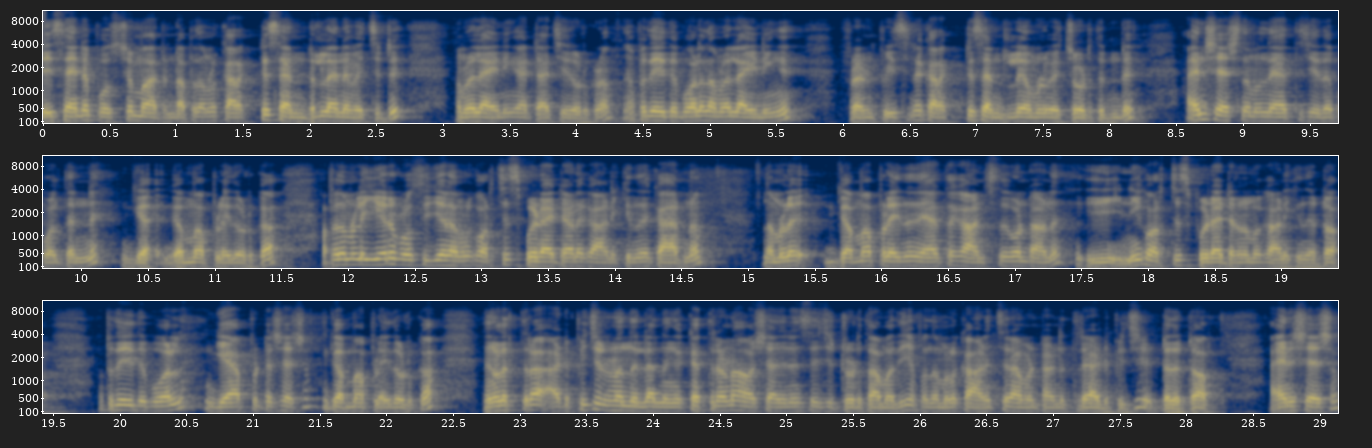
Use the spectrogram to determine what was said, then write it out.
ഡിസൈന്റെ പൊസിഷൻ മാറ്റേണ്ട. അപ്പോൾ നമ്മൾ കറക്റ്റ് സെന്ററിൽ തന്നെ വെച്ചിട്ട് നമ്മൾ ലൈനിങ് അറ്റാച്ച് ചെയ്ത് കൊടുക്കണം. അപ്പോൾ ഇതേപോലെ നമ്മൾ ലൈനിങ് ഫ്രണ്ട് പീസിന്റെ കറക്റ്റ് സെന്ററിൽ നമ്മൾ വെച്ച് കൊടുത്തിട്ടുണ്ട്. അതിനുശേഷം നമ്മൾ നേരത്തെ ചെയ്ത പോലെ തന്നെ ഗം അപ്ലൈ ചെയ്ത് കൊടുക്കുക. അപ്പോൾ നമ്മൾ ഈ ഒരു പ്രൊസീജിയർ നമ്മൾ കുറച്ച് സ്പീഡായിട്ടാണ് കാണിക്കുന്നത്. കാരണം നമ്മൾ ഗം അപ്ലൈ ചെയ്യുന്നത് നേരത്തെ കാണിച്ചത് കൊണ്ടാണ് ഇനി കുറച്ച് സ്പീഡായിട്ടാണ് നമ്മൾ കാണിക്കുന്നത് കേട്ടോ. അപ്പോൾ ഇത് ഇതുപോലെ ഗ്യാപ്പ് ഇട്ട ശേഷം ഗം അപ്ലൈ ചെയ്ത് കൊടുക്കുക. നിങ്ങൾ ഇത്ര അടുപ്പിച്ചിടണമെന്നില്ല. നിങ്ങൾക്ക് എത്രയാണോ ആവശ്യം അതിനനുസരിച്ച് ഇട്ട് കൊടുത്താൽ മതി. അപ്പോൾ നമ്മൾ കാണിച്ചു തരാൻ വേണ്ടിയിട്ടാണ് ഇത്ര അടുപ്പിച്ച് ഇട്ടത് കേട്ടോ. അതിന് ശേഷം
